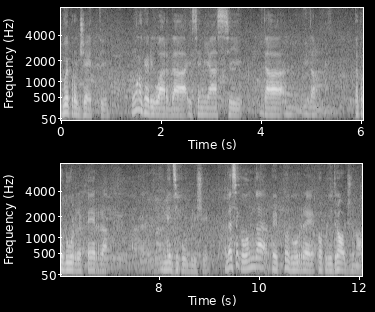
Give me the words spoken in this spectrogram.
due progetti. Uno che riguarda i semiassi da, da da produrre per eh, i mezzi pubblici e la seconda per produrre proprio l'idrogeno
